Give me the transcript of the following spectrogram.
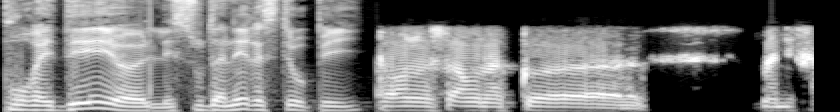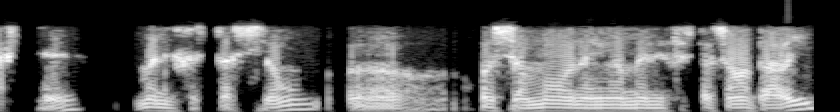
pour aider euh, les Soudanais restés au pays? Pour l'instant, on a que manifestaient, manifestations. Euh, récemment, on a eu une manifestation à Paris.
